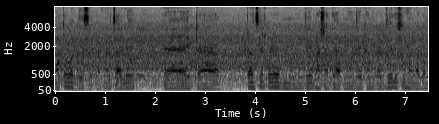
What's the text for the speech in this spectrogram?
মতবাদ দিয়েছে আপনারা চাইলে একটা ট্রান্সলেট করে যে ভাষাতে আপনি যেখানকার যে দেশেই হন না কেন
